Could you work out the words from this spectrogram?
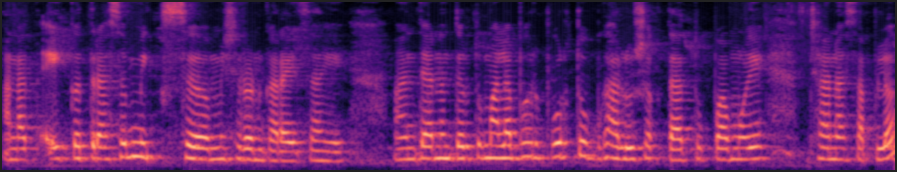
आणि आता एकत्र असं मिक्स मिश्रण करायचं आहे. आणि त्यानंतर तुम्हाला भरपूर तूप घालू शकता. तुपामुळे छान असं आपलं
